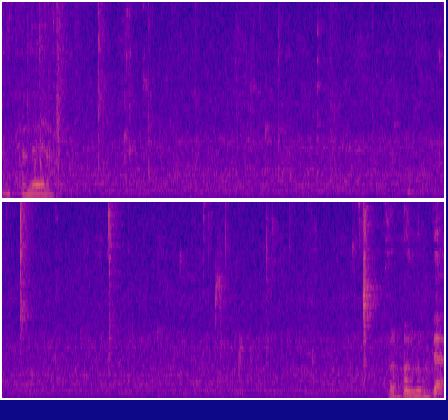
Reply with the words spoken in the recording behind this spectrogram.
Ang palaya. Sarap ang lumpia.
